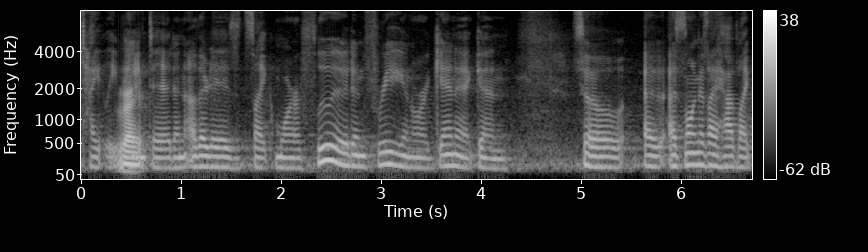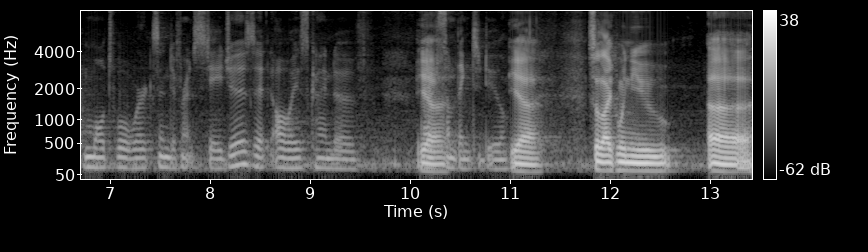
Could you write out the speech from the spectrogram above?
tightly Right. painted, and other days it's like more fluid and free and organic and. So uh, as long as I have like multiple works in different stages, it always kind of Yeah. has something to do. Yeah. So like when you uh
